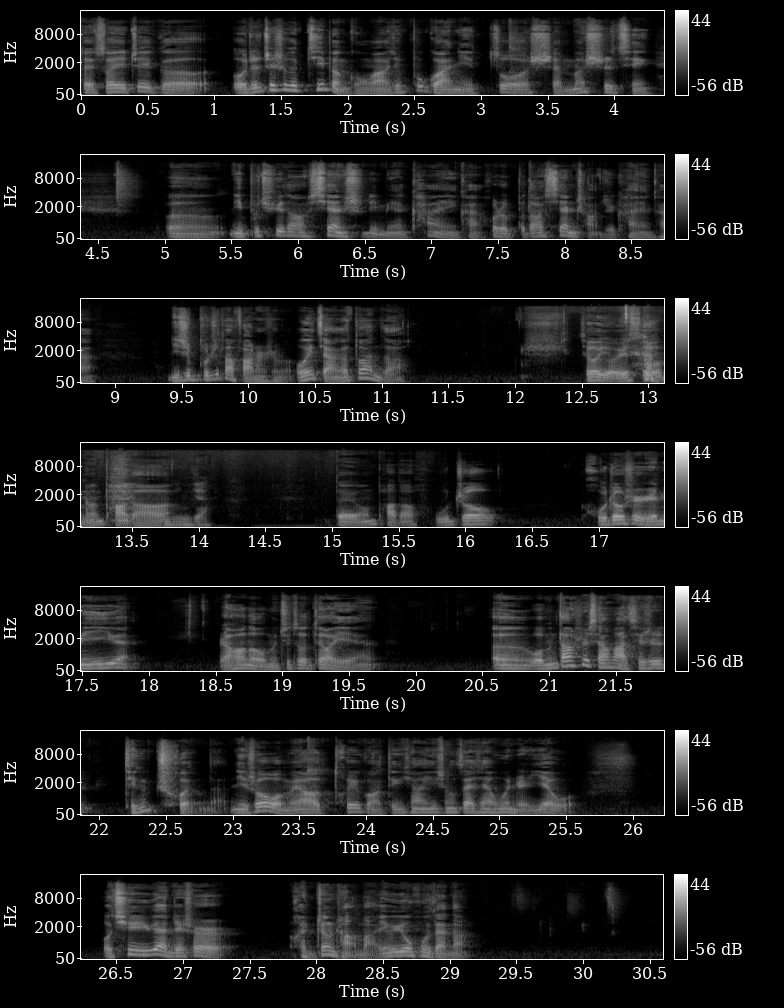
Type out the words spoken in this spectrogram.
对，所以这个我觉得这是个基本功吧，就不管你做什么事情，嗯，你不去到现实里面看一看，或者不到现场去看一看，你是不知道发生什么。我给你讲一个段子啊，就有一次我们跑到。对，我们跑到湖州，湖州市人民医院，然后呢，我们去做调研。嗯，我们当时想法其实挺蠢的。你说我们要推广丁香医生在线问诊业务，我去医院这事儿很正常吧？因为用户在那儿，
